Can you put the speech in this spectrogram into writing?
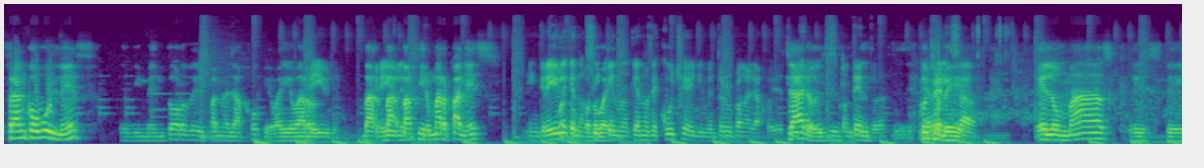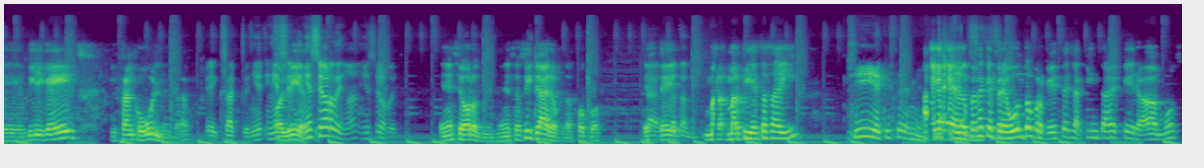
Franco Bulnes, el inventor del pan al ajo, que va a llevar, Increíble. va, va- increíble. va a firmar panes. Increíble que, nos, sí, que, nos, que nos escuche el inventor del pan al ajo. Yo estoy Claro, es- contento. ¿eh? es- realizado. Elon Musk, este, Bill Gates y Franco Bulnes, ¿verdad? Exacto. En, en ese, Olvídate. en ese orden, ¿ah? En ese orden. En ese orden, en ese, sí, claro, pero tampoco. Claro, Este, no. Mar- Martín, ¿estás ahí? Sí, aquí estoy. Ah, ya, ya, lo que pasa es que pregunto porque esta es la quinta vez que grabamos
